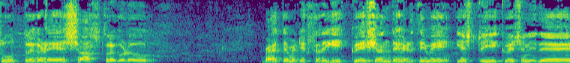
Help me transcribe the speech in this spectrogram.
ಸೂತ್ರಗಳೇ ಶಾಸ್ತ್ರಗಳು. ಮ್ಯಾಥಮೆಟಿಕ್ಸ್ ಅಲ್ಲಿ ಈಕ್ವೇಶನ್ ಅಂತ ಹೇಳ್ತೀವಿ. ಎಷ್ಟು ಈಕ್ವೇಶನ್ ಇದೆ?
